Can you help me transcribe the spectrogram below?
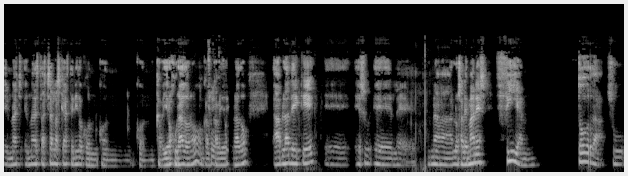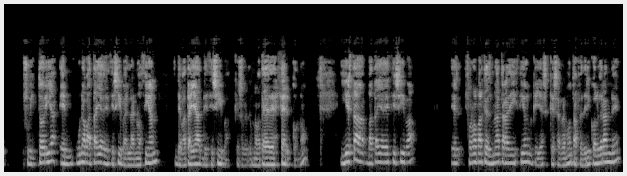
en una, de estas charlas que has tenido con, Caballero Jurado, ¿no? Con Caballero Jurado, habla de que eh, eh, los alemanes fían toda su, victoria en una batalla decisiva, en la noción de batalla decisiva, que es una batalla de cerco, ¿no? Y esta batalla decisiva forma parte de una tradición que, ya es, que se remonta a Federico el Grande,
